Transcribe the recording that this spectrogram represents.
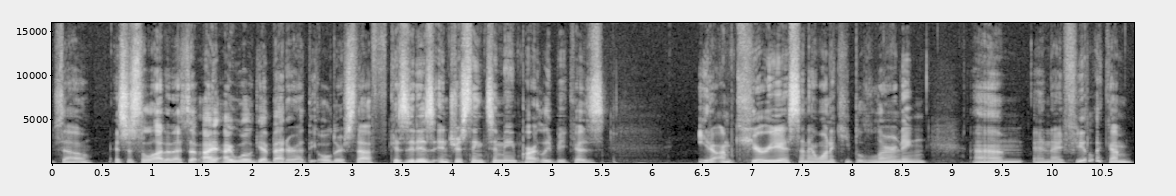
So it's just a lot of that stuff. I, I will get better at the older stuff because it is interesting to me, partly because, you know, I'm curious and I want to keep learning. Um, and I feel like I'm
